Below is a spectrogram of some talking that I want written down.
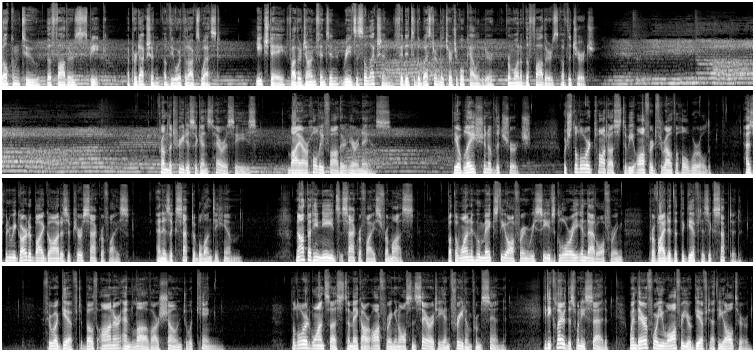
Welcome to The Fathers Speak, a production of the Orthodox West. Each day, Father John Fenton reads a selection fitted to the Western liturgical calendar from one of the Fathers of the Church. From the Treatise Against Heresies by our Holy Father Irenaeus. The oblation of the Church, which the Lord taught us to be offered throughout the whole world, has been regarded by God as a pure sacrifice, and is acceptable unto Him. Not that He needs sacrifice from us, but the one who makes the offering receives glory in that offering, provided that the gift is accepted. Through a gift, both honor and love are shown to a king. The Lord wants us to make our offering in all sincerity and freedom from sin. He declared this when he said, when therefore you offer your gift at the altar,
